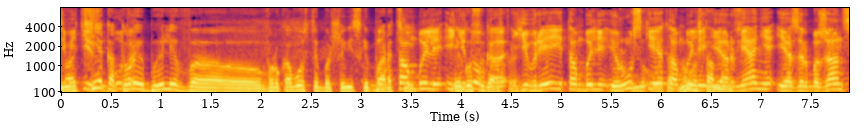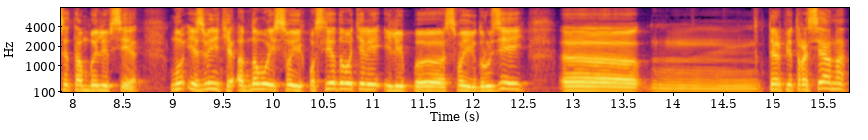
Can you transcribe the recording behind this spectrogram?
но те, путать. которые были в, э, в руководстве большевистской Ну, партии там были и, не только евреи, там были и русские, Ну, вот, там ну, были и армяне, и азербайджанцы, там были все. Ну, извините, одного из своих последователей или э, своих друзей, э, м, Тер Петросяна,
